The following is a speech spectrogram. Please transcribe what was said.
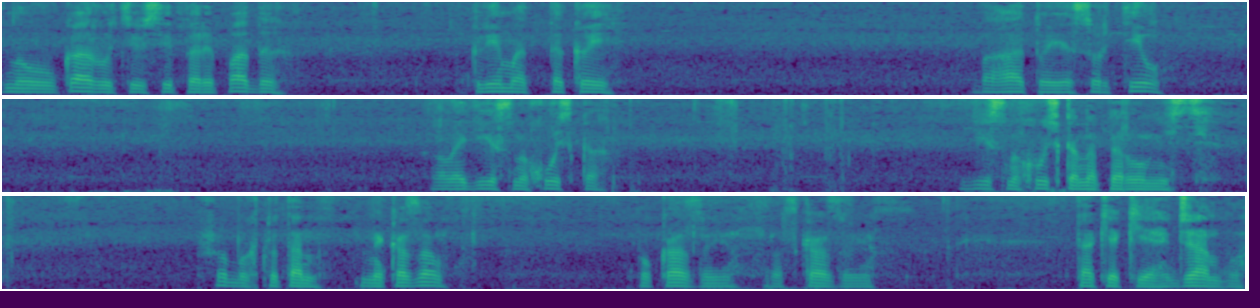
Знову кажу, ці всі перепади. Клімат такий. Багато є сортів. Але дійсно хуська. Дійсно хуська на першому місці. Що би хто там не казав, показую, розказую. Так як є. Джамбо.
